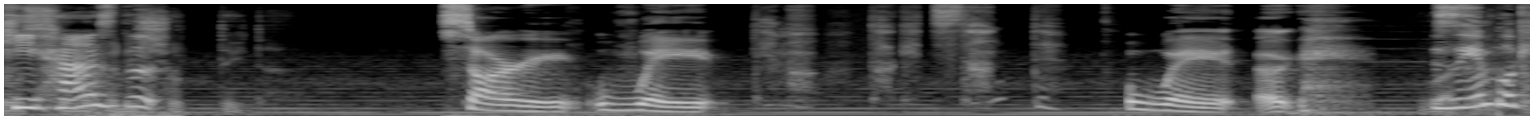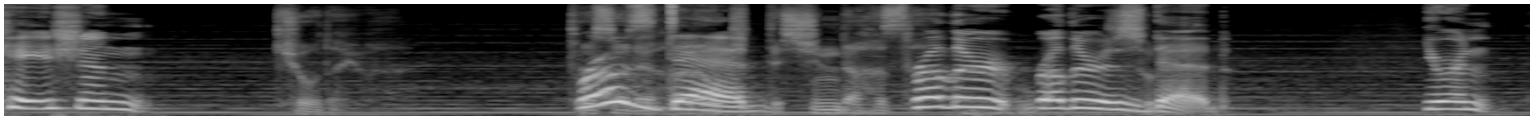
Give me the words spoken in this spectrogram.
He has the. Sorry, wait. Wait, okay. Is the implication. Bro's dead. Brother, brother is dead. You're an.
